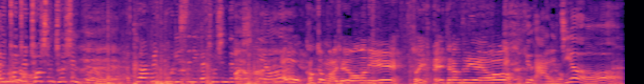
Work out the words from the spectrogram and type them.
아유, 저, 저, 조심, 조심. 그 앞에 돌 있으니까 조심들 하시게요. 아유, 걱정 마세요, 어머니. 저희 베테랑들이에요. 아유, 알지요.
